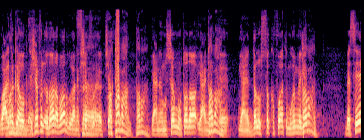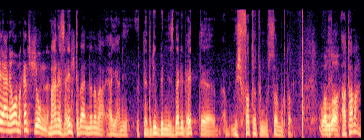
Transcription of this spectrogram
وعلى فكرة هو اكتشاف الإدارة برضو يعني ف... اكتشاف آه اكتشاف طبعا طبعا. يعني المستشار مرتضى يعني طبعاً. آه يعني اداله الثقة في وقت مهم جدا. طبعاً. بس هي يعني هو ما كانش يومنا. ما أنا زعلت بقى ان أنا مع يعني التدريب بالنسبة لي بعدت آه، مش فترة المستشار مرتضى والله. آه طبعا.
